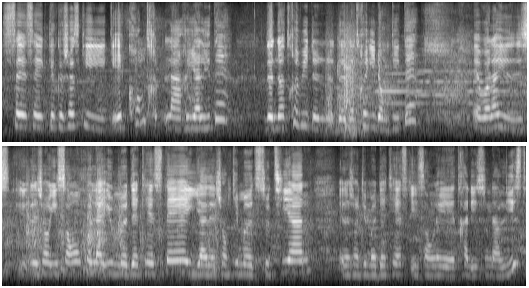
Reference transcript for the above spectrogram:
c'est quelque chose qui, est contre la réalité de notre vie, de notre identité. Et voilà, les gens, ils sont là, ils me détestaient, il y a des gens qui me soutiennent, et les gens qui me détestent, ils sont les traditionnalistes.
